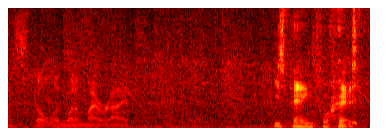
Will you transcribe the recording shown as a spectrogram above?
has stolen one of my rides. He's paying for it.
